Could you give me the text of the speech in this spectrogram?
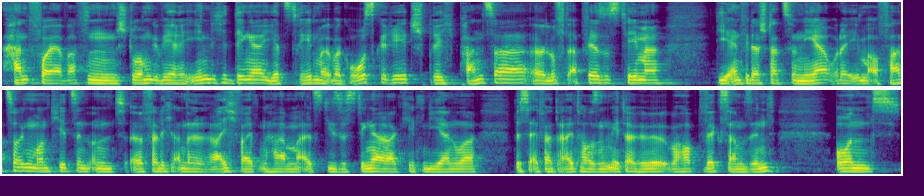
Handfeuerwaffen, Sturmgewehre, ähnliche Dinge. Jetzt reden wir über Großgerät, sprich Panzer, äh, Luftabwehrsysteme die entweder stationär oder eben auf Fahrzeugen montiert sind und äh, völlig andere Reichweiten haben als diese Stinger-Raketen, die ja nur bis etwa 3000 Meter Höhe überhaupt wirksam sind. Und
